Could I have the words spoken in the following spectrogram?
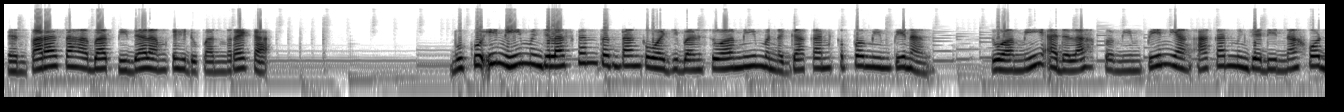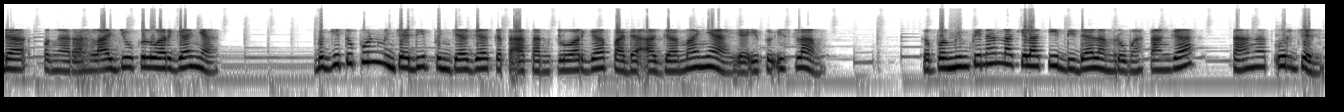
dan para sahabat di dalam kehidupan mereka. Buku ini menjelaskan tentang kewajiban suami menegakkan kepemimpinan Suami adalah pemimpin yang akan menjadi nahoda pengarah laju keluarganya. Begitupun menjadi penjaga ketaatan keluarga pada agamanya, yaitu Islam. Kepemimpinan laki-laki di dalam rumah tangga sangat urgent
